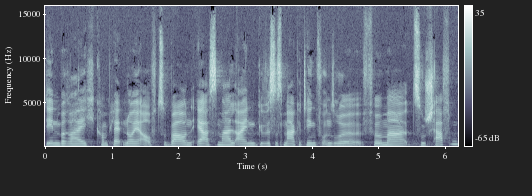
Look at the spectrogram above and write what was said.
den Bereich komplett neu aufzubauen. Erstmal ein gewisses Marketing für unsere Firma zu schaffen.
